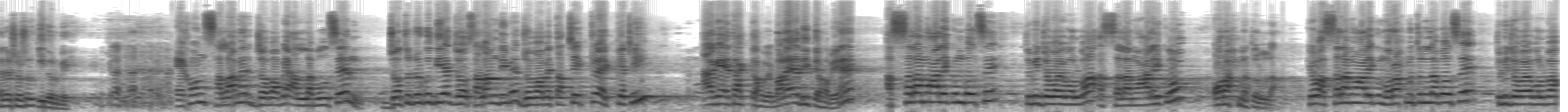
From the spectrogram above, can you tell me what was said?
তাহলে শ্বশুর কি ধরবে? এখন সালামের জবাবে আল্লাহ বলছেন, যতটুকু দিয়ে সালাম দিবে, জবাবে তার চেয়ে একটু এক কাঠি আগে থাকতে হবে বাড়াইয়া দিতে হবে হ্যাঁ? আসসালামু আলাইকুম বলছে, তুমি জবাবে বলবা, আসসালামু আলাইকুম ও রহমতুল্লাহ। কেউ আসসালামু আলাইকুম ওরহমতুল্লাহ বলছে, তুমি জবাবে বলবা,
